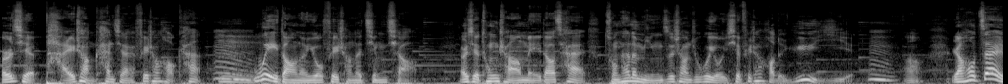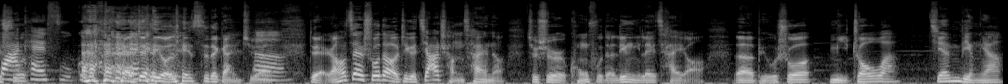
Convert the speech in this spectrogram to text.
而且排场看起来非常好看，嗯，味道呢又非常的精巧。而且通常每一道菜从它的名字上就会有一些非常好的寓意，嗯。啊，然后再说花开富贵，对，有类似的感觉，对，然后再说到这个家常菜呢，就是孔府的另一类菜肴，呃，比如说米粥啊、煎饼呀。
